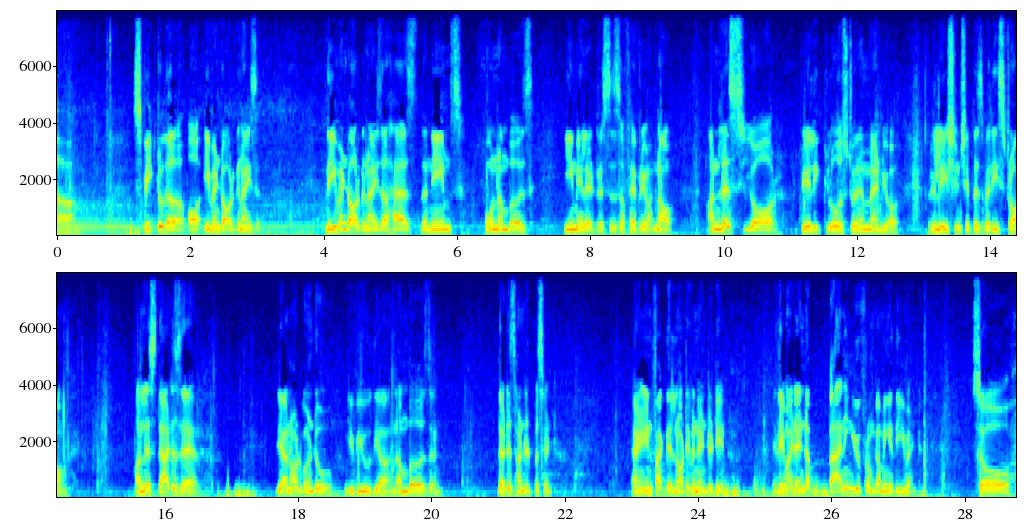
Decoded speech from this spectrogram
uh, speak to the uh, event organizer. The event organizer has the names phone numbers, email addresses of everyone. Now, unless you're really close to him and your relationship is very strong, unless that is there, they are not going to give you their numbers, and that is 100%. And in fact, they'll not even entertain. They might end up banning you from coming at the event. So,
